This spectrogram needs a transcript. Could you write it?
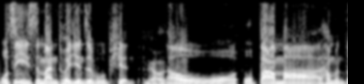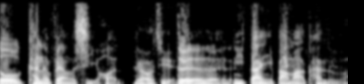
我自己是蛮推荐这部片的。然后我我爸妈啊，他们都看得非常喜欢。了解，对对对，你带你爸妈看的吗？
